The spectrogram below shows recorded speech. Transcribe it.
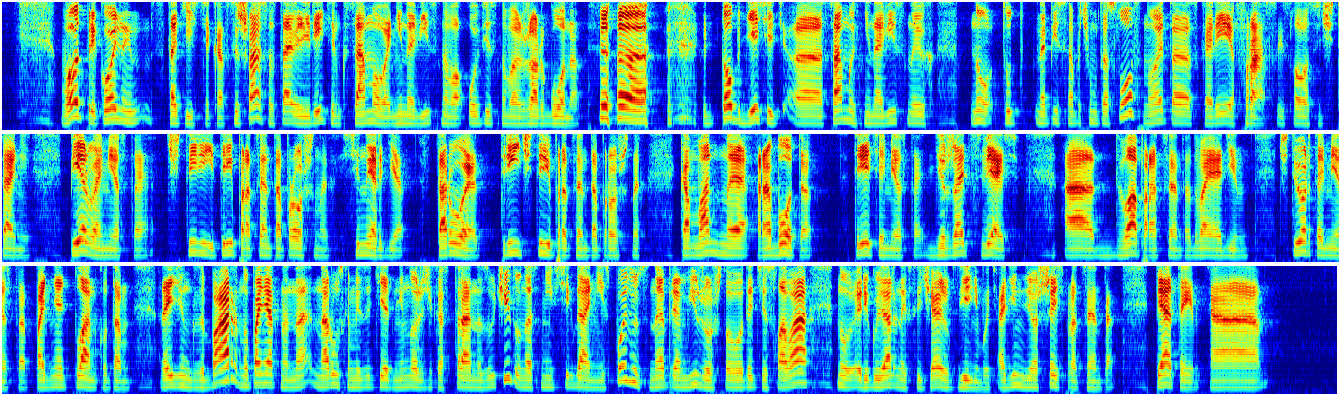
Вот прикольная статистика. В США составили рейтинг самого ненавистного офисного жаргона. Топ-10 э, самых ненавистных, ну, тут написано почему-то слов, но это скорее фраз и словосочетаний. Первое место 4,3% опрошенных. Синергия. Второе 3-4% опрошенных. Командная работа. Третье место – держать связь, 2%, а, 2,1%. Четвертое место – поднять планку, там, raising the bar, ну, понятно, на, на русском языке это немножечко странно звучит, у нас не всегда они используются, но я прям вижу, что вот эти слова, ну, регулярно их встречаешь где-нибудь, 1,96%. Пятый а,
